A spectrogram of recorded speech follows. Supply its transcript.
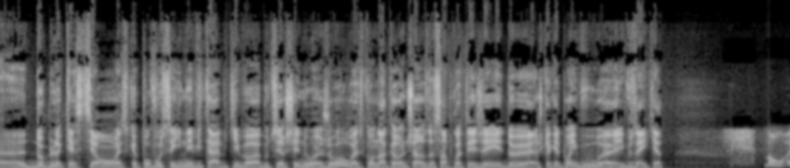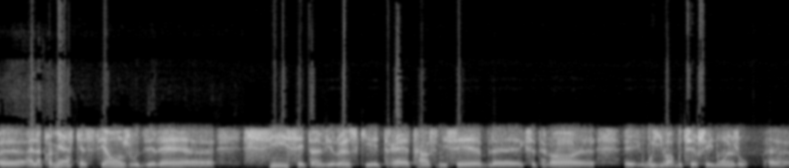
Euh, double question. Est-ce que pour vous, c'est inévitable qu'il va aboutir chez nous un jour ou est-ce qu'on a encore une chance de s'en protéger? Et deux, euh, jusqu'à quel point il vous, euh, il vous inquiète? Bon, à la première question, je vous dirais, si c'est un virus qui est très transmissible, etc., oui, il va aboutir chez nous un jour. Euh,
